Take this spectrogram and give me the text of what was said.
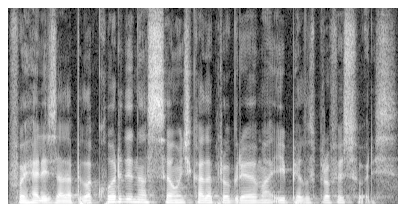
foi realizada pela coordenação de cada programa e pelos professores.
